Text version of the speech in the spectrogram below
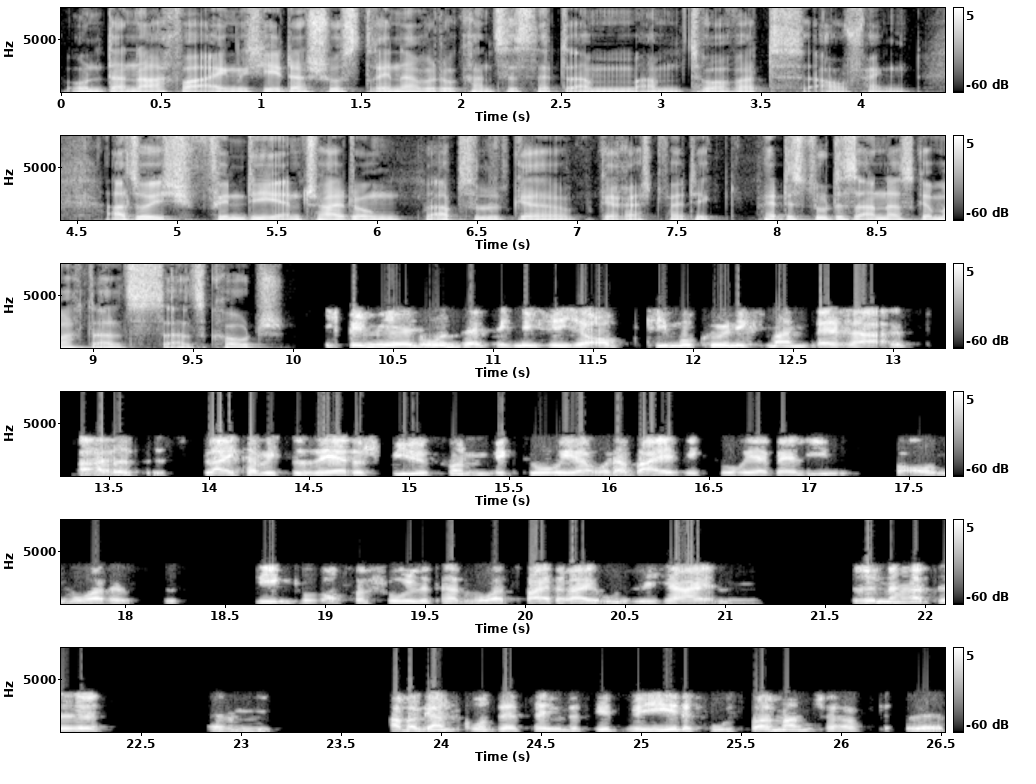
und danach war eigentlich jeder Schuss drin, aber du kannst es nicht am, am Torwart aufhängen. Also ich finde die Entscheidung absolut gerechtfertigt. Hättest du das anders gemacht als, als Coach? Ich bin mir grundsätzlich nicht sicher, ob Timo Königsmann besser als Bades ist. Vielleicht habe ich zu sehr das Spiel von Viktoria oder bei Viktoria Berlin vor Augen, wo er das, das Gegentor auch verschuldet hat, wo er zwei, drei Unsicherheiten drin hatte. Ähm, aber ganz grundsätzlich, und das gilt für jede Fußballmannschaft, äh,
